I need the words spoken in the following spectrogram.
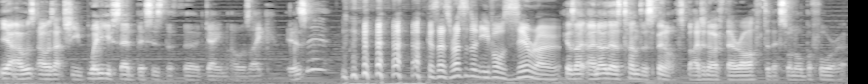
Yeah, I was I was actually when you said this is the third game, I was like, is it? Because there's Resident Evil Zero. Because I, I know there's tons of spin-offs, but I don't know if they're after this one or before it.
